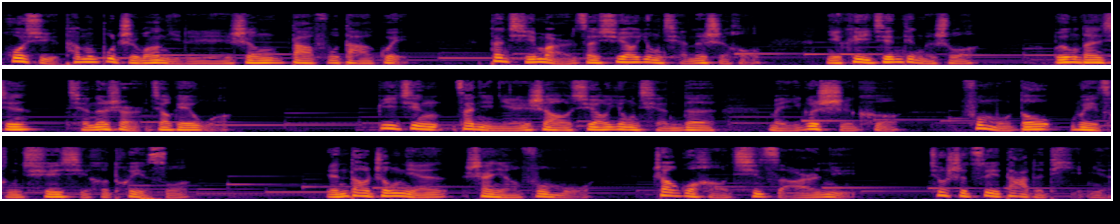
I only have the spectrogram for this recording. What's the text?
或许他们不指望你的人生大富大贵，但起码在需要用钱的时候，你可以坚定地说：“不用担心，钱的事儿交给我。”毕竟在你年少需要用钱的每一个时刻，父母都未曾缺席和退缩。人到中年，赡养父母，照顾好妻子儿女，就是最大的体面。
